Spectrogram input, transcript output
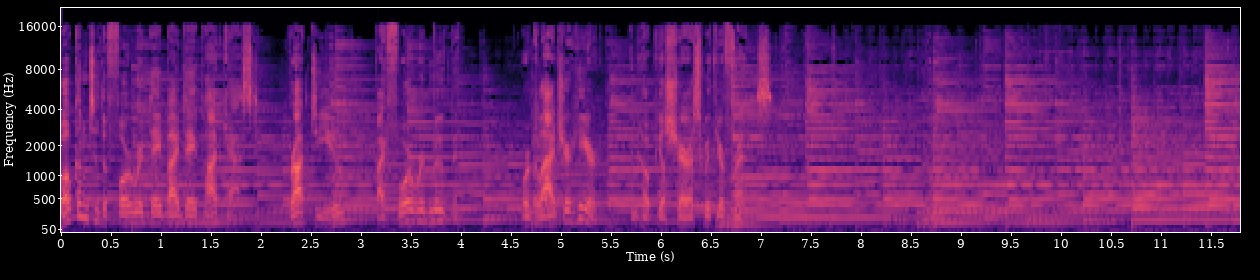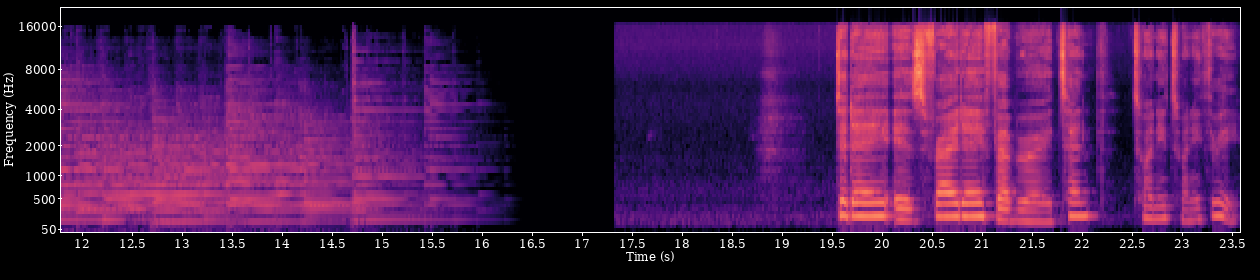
Welcome to the Forward Day by Day podcast, brought to you by Forward Movement. We're glad you're here and hope you'll share us with your friends. Today is Friday, February 10th, 2023.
